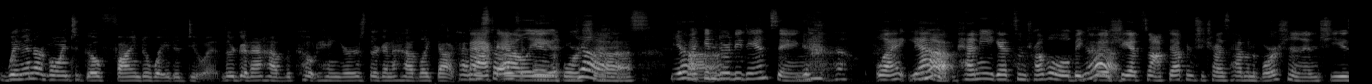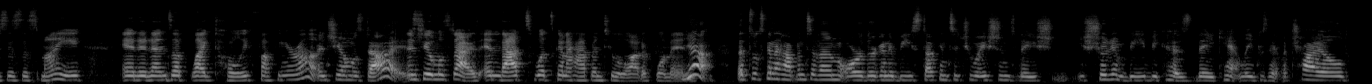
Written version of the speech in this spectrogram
women are going to go find a way to do it. They're gonna have the coat hangers. They're gonna have like that kind of stuff. Back alley and- abortions. Yeah, yeah. Like in Dirty Dancing. Yeah. Like, yeah, Yeah. Penny gets in trouble because Yeah. she gets knocked up and she tries to have an abortion and she uses this money and it ends up like totally fucking her up. and she almost dies. And she almost dies. And that's what's going to happen to a lot of women. Yeah, that's what's going to happen to them, or they're going to be stuck in situations they sh- shouldn't be because they can't leave because they have a child.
